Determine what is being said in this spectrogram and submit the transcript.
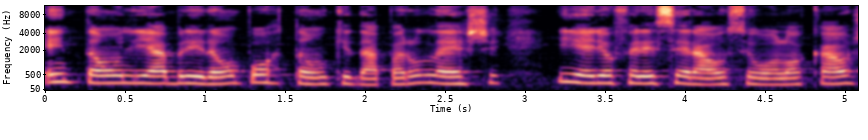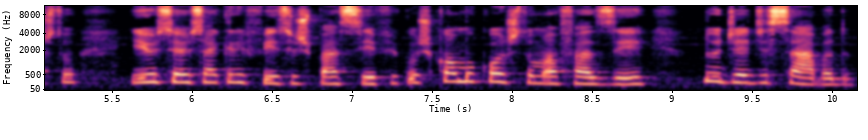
então lhe abrirão o portão que dá para o leste, e ele oferecerá o seu holocausto e os seus sacrifícios pacíficos, como costuma fazer no dia de sábado.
